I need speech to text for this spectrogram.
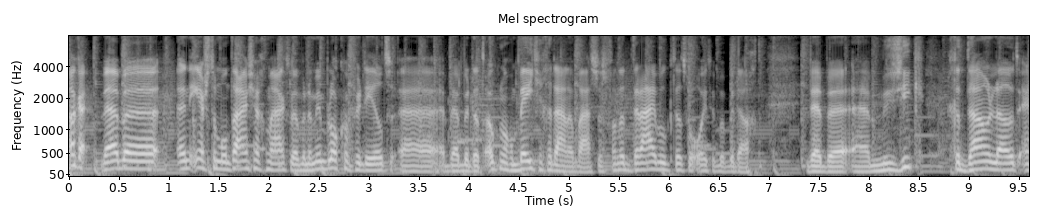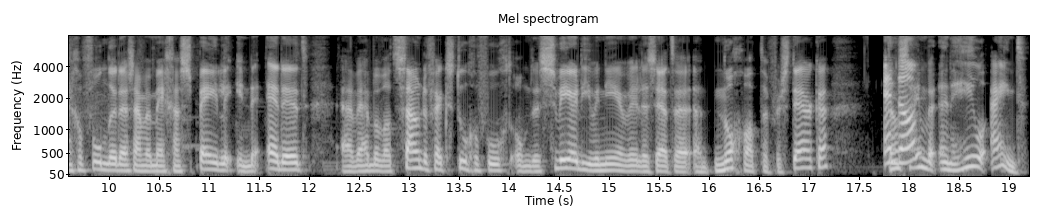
Oké, we hebben een eerste montage gemaakt. We hebben hem in blokken verdeeld. Eh, we hebben dat ook nog een beetje gedaan op basis van het draaiboek dat we ooit hebben bedacht. We hebben eh, muziek gedownload en gevonden. Daar zijn we mee gaan spelen in de edit. Eh, we hebben wat sound effects toegevoegd om de sfeer die we neer willen zetten nog wat te versterken. En dan, dan? zijn we een heel eind.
